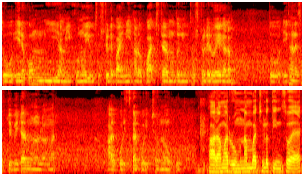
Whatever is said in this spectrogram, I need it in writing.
তো এরকম ই আমি কোনো ইউথ হোস্টেলে পাইনি আরও পাঁচটার মতন ইউথ হোস্টেলে রয়ে গেলাম। তো এখানে সবচেয়ে বেটার মনে হলো আমার। আর পরিষ্কার পরিচ্ছন্ন খুব। আর আমার রুম নাম্বার ছিল তিনশো এক।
